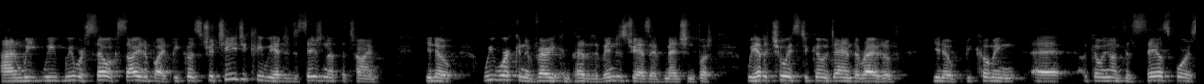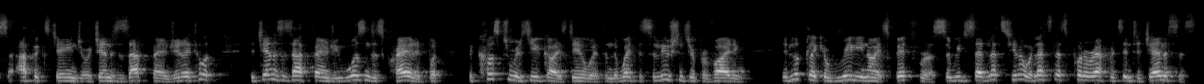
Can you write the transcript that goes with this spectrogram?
And we, we, we were so excited by it because strategically we had a decision at the time. You know, we work in a very competitive industry, as I've mentioned, but we had a choice to go down the route of, you know, becoming, uh, going on to Salesforce App Exchange or Genesys App Foundry. And I thought the Genesys App Foundry wasn't as crowded, but the customers you guys deal with and the way the solutions you're providing, it looked like a really nice fit for us. So we said, let's, you know, let's, let's put our efforts into Genesys.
